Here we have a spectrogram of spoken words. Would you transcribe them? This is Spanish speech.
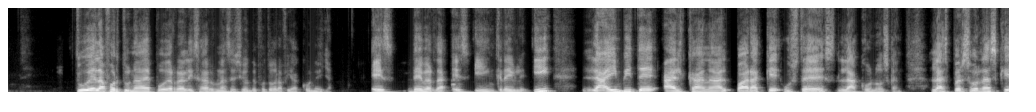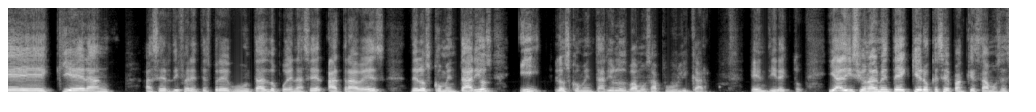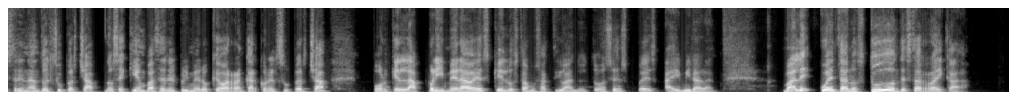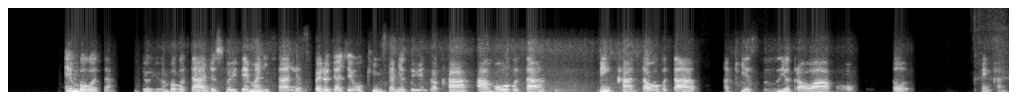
tuve la fortuna de poder realizar una sesión de fotografía con ella. Es de verdad, es increíble. Y la invité al canal para que ustedes la conozcan. Las personas que quieran hacer diferentes preguntas, lo pueden hacer a través de los comentarios y los comentarios los vamos a publicar en directo. Y adicionalmente quiero que sepan que estamos estrenando el super chat. No sé quién va a ser el primero que va a arrancar con el super chat, porque es la primera vez que lo estamos activando. Entonces, pues ahí mirarán. Vale, cuéntanos, ¿tú dónde estás radicada? En Bogotá. Yo vivo en Bogotá, yo soy de Manizales, pero ya llevo 15 años viviendo acá. Amo Bogotá, me encanta Bogotá. Aquí estudio, trabajo, todo. Me encanta.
